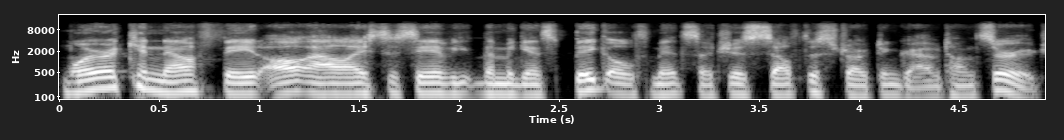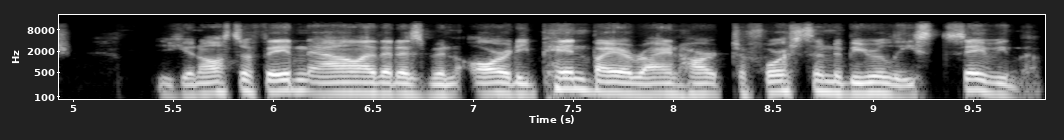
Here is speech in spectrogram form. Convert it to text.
Moira can now fade all allies to save them against big ultimates such as Self Destruct and Graviton Surge. You can also fade an ally that has been already pinned by a Reinhardt to force them to be released, saving them.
